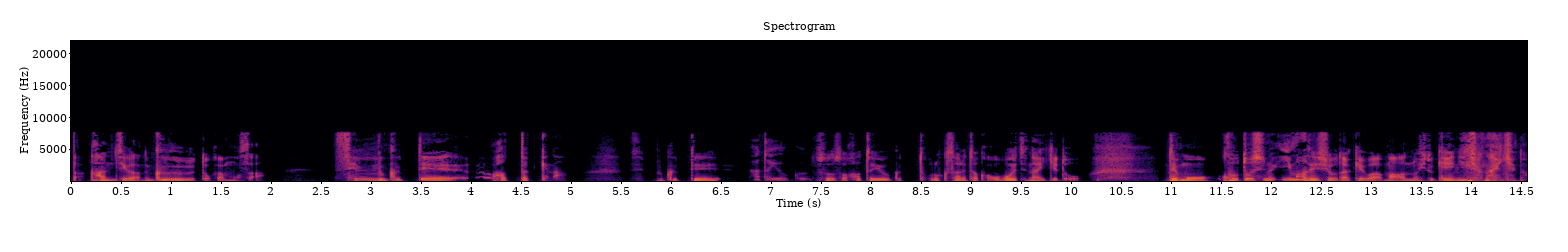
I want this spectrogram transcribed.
た感じが、グーとかもさ、切腹って、あったっけな。切腹って、旗よくそうそう、旗よく登録されたか覚えてないけど、でも、今年の今でしょだけは、まあ、あの人芸人じゃないけど、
